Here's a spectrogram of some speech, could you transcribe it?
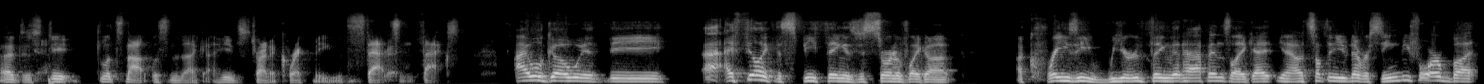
I just he- let's not listen to that guy. He's trying to correct me with stats and facts. I will go with the. I feel like the speed thing is just sort of like a a crazy weird thing that happens. Like you know, it's something you've never seen before, but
